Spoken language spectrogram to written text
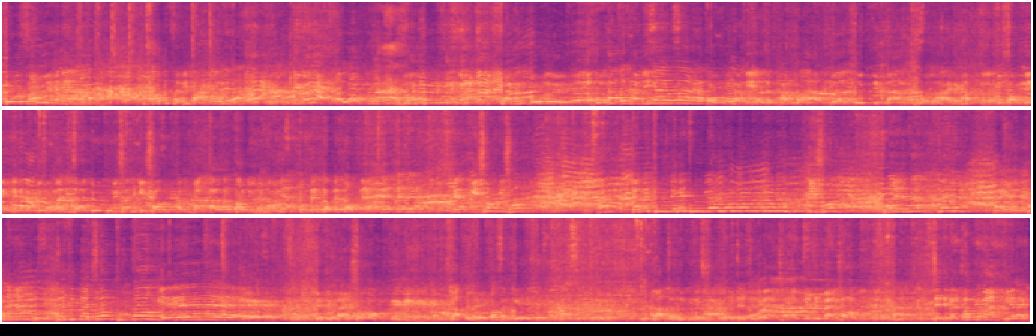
ๆตัวสั่นเลยนะเนี่ยน้องเป็นสันนิบาตเลยเนี่ยงปะเนี่ยเออเหรอสั่นทั้งกนั้งตัวเลยอะคำถามนี้ง่ายมากนะครับผมคำถามนี้เราจะถามว่าเมื่อคุณติดตั้ง มีอะไร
